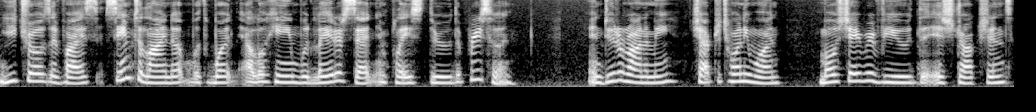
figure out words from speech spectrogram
Yitro's advice seemed to line up with what Elohim would later set in place through the priesthood. In Deuteronomy chapter 21, Moshe reviewed the instructions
